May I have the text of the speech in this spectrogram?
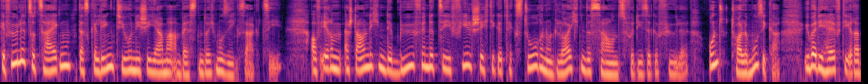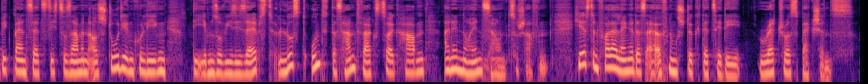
Gefühle zu zeigen, das gelingt Yu Nishiyama am besten durch Musik, sagt sie. Auf ihrem erstaunlichen Debüt findet sie vielschichtige Texturen und leuchtende Sounds für diese Gefühle. Und tolle Musiker. Über die Hälfte ihrer Big Band setzt sich zusammen aus Studienkollegen, die ebenso wie sie selbst Lust und das Handwerkszeug haben, einen neuen Sound zu schaffen. Hier ist in voller Länge das Eröffnungsstück der CD Retrospections.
